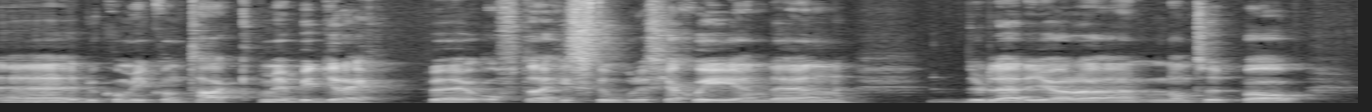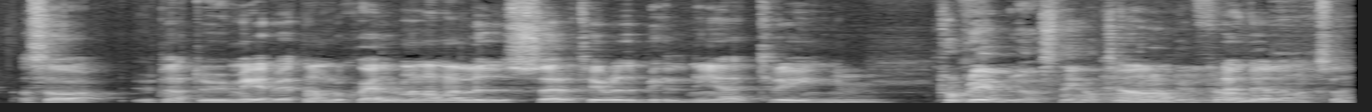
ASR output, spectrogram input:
Eh, du kommer i kontakt med begrepp, eh, ofta historiska skeenden. Du lär dig göra någon typ av, alltså utan att du är medveten om det själv, men analyser, teoribildningar kring Problemlösning också. Ja, för den delen också.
